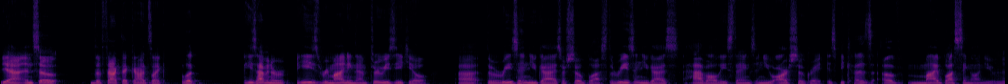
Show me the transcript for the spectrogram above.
Yeah, and so the fact that God's like, look, he's having a, he's reminding them through Ezekiel, uh, the reason you guys are so blessed, the reason you guys have all these things and you are so great is because of my blessing on you, no.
